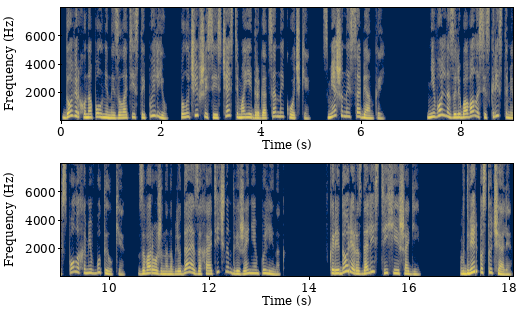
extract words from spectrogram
доверху наполненный золотистой пылью, получившейся из части моей драгоценной кочки, смешанной с собянкой. Невольно залюбовалась искристыми всполохами в бутылке, завороженно наблюдая за хаотичным движением пылинок коридоре раздались тихие шаги. В дверь постучали.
